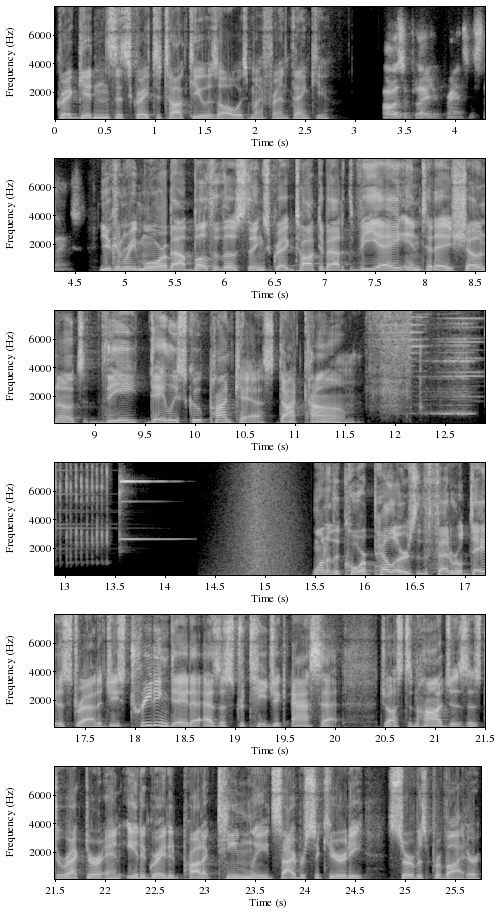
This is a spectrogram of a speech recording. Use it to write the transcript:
Greg Giddens, it's great to talk to you as always, my friend. Thank you. Always a pleasure, Francis. Thanks. You can read more about both of those things Greg talked about at the VA in today's show notes, thedailyscooppodcast.com. One of the core pillars of the federal data strategy is treating data as a strategic asset. Justin Hodges is Director and Integrated Product Team Lead Cybersecurity Service Provider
